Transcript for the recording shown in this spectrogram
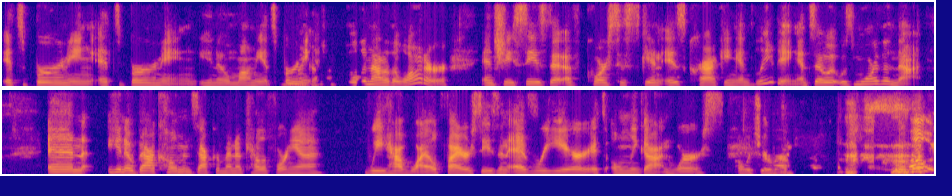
It's burning, it's burning, you know, mommy, it's oh burning. Oh and she pulled him out of the water, and she sees that, of course, his skin is cracking and bleeding. And so it was more than that. And, you know, back home in Sacramento, California, we have wildfire season every year. It's only gotten worse. Oh, it's year round. Um, oh,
